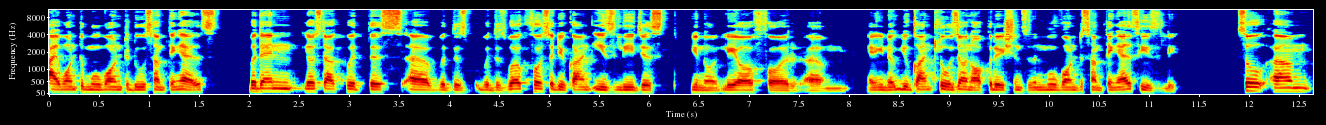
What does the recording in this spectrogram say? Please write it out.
I want to move on to do something else but then you're stuck with this uh, with this with this workforce that you can't easily just you know lay off or um, you know you can't close down operations and then move on to something else easily. So um,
